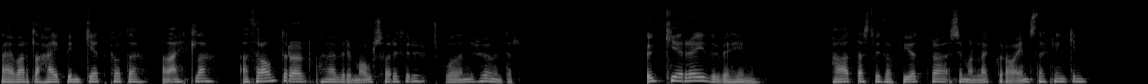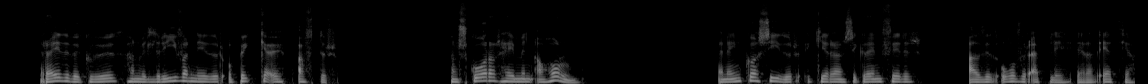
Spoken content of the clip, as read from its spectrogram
Það er varðla hæpin getkáta að ætla að þrándur örn hafi verið málsvari fyrir skoðanir höfundar. Uggi er reyður við heiminn, hatast við þá fjötra sem hann leggur á einstaklingin, reyður við Guð, hann vil rífa niður og byggja upp aftur. Hann skorar heiminn á holm, en engu að síður gera hann sig grein fyrir að við ofur efli er að etja.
